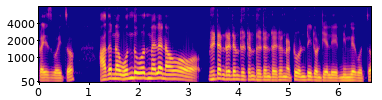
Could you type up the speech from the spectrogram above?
ಪ್ರೈಸ್ಗೆ ಹೋಯ್ತು ಅದನ್ನು ಒಂದು ಹೋದ್ಮೇಲೆ ನಾವು return return return return return twenty ಟ್ವೆಂಟಿಯಲ್ಲಿ ನಿಮಗೆ ಗೊತ್ತು.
